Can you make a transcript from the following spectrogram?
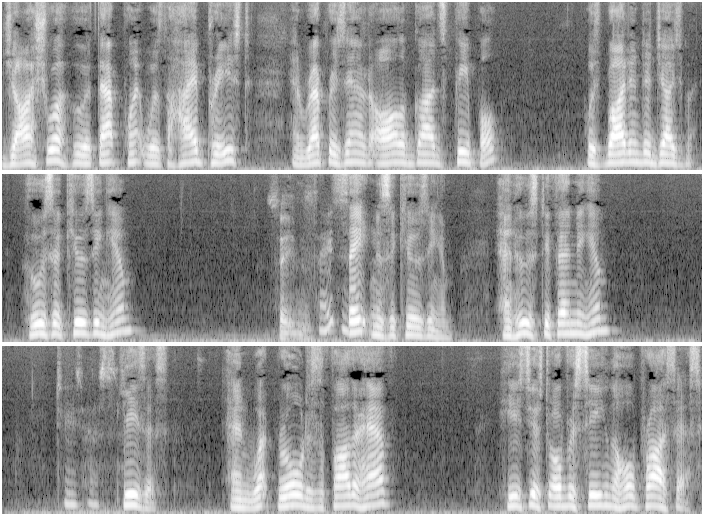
Joshua, who at that point was the high priest, and represented all of God's people, was brought into judgment. Who's accusing him? Satan. Satan. Satan is accusing him. And who's defending him? Jesus. Jesus. And what role does the Father have? He's just overseeing the whole process.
